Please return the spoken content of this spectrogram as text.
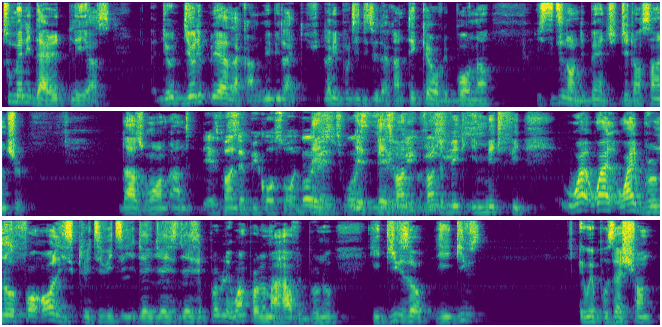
too many direct players. The, the only player that can maybe like let me put it this way that can take care of the ball now is sitting on the bench, Jadon Sancho. That's one, and There's Van de Beek also on the bench. there's, what's there's, there's the Van, Van de Beek in midfield. While, while while Bruno, for all his creativity, there, there's there's a problem. One problem I have with Bruno, he gives up, he gives away possession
